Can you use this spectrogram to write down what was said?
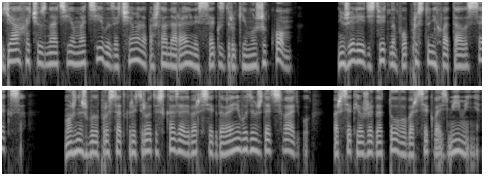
Я хочу знать ее мотивы, зачем она пошла на оральный секс с другим мужиком. Неужели ей действительно попросту не хватало секса? Можно же было просто открыть рот и сказать, «Барсек, давай не будем ждать свадьбу. Барсек, я уже готова. Барсек, возьми меня».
